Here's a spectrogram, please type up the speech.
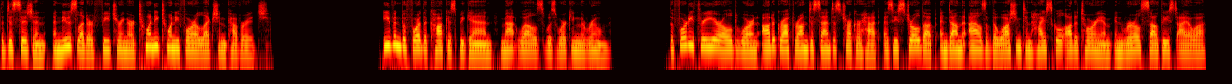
The Decision, a newsletter featuring our 2024 election coverage. Even before the caucus began, Matt Wells was working the room. The 43 year old wore an autographed Ron DeSantis trucker hat as he strolled up and down the aisles of the Washington High School auditorium in rural southeast Iowa,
